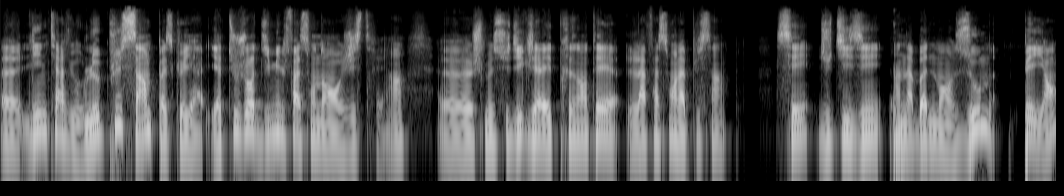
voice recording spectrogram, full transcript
l'interview? Le plus simple, parce qu'il y, y a, toujours 10 000 façons d'enregistrer. Hein. je me suis dit que j'allais te présenter la façon la plus simple. C'est d'utiliser un abonnement Zoom payant,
